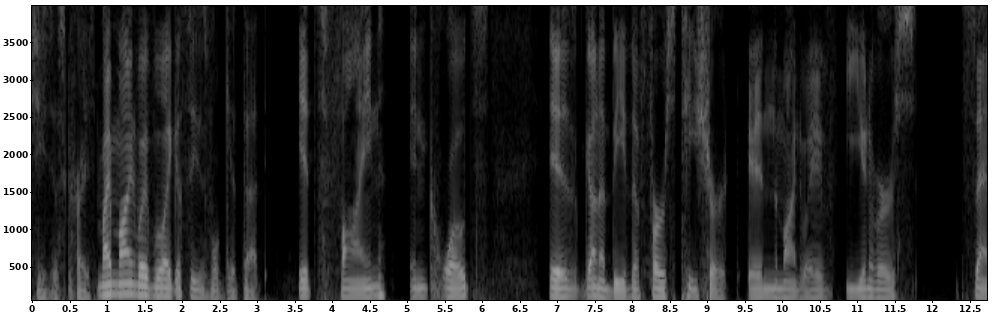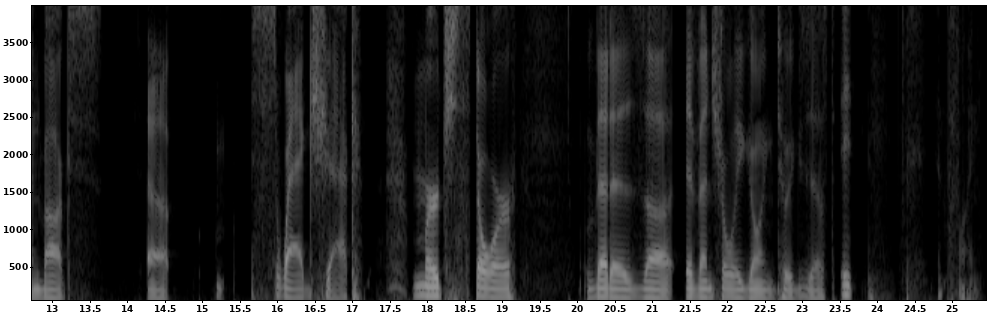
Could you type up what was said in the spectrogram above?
Jesus Christ. My Mindwave legacies will get that. It's fine in quotes is gonna be the first t-shirt in the mindwave universe. Sandbox uh swag shack merch store that is uh eventually going to exist. It it's fine.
